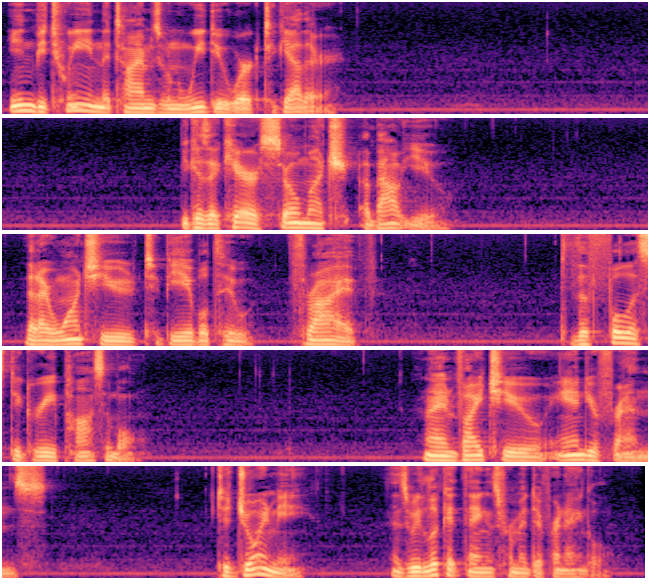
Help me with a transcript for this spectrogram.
in between the times when we do work together. Because I care so much about you that I want you to be able to thrive to the fullest degree possible. And I invite you and your friends to join me as we look at things from a different angle.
